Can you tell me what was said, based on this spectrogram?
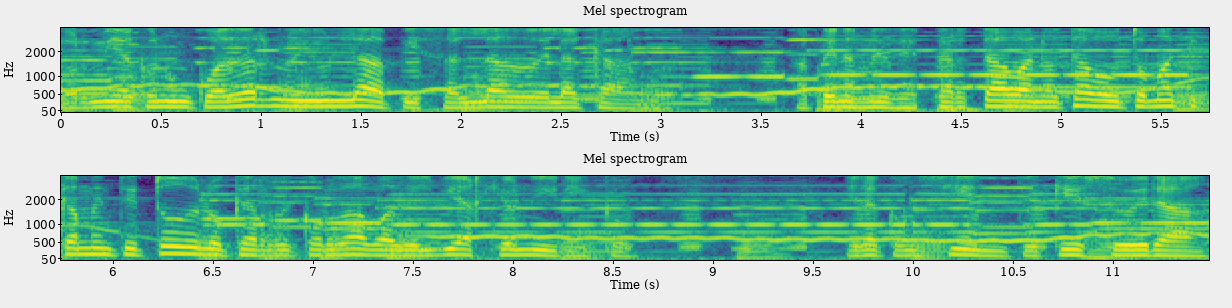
Dormía con un cuaderno y un lápiz al lado de la cama. Apenas me despertaba, anotaba automáticamente todo lo que recordaba del viaje onírico. Era consciente que eso era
